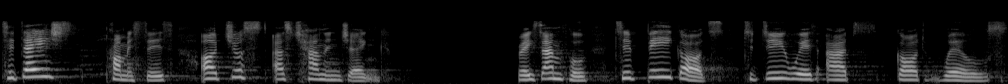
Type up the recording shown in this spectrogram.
Today's promises are just as challenging. For example, to be God's, to do with as God wills.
